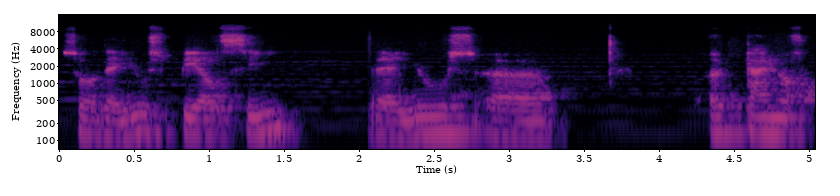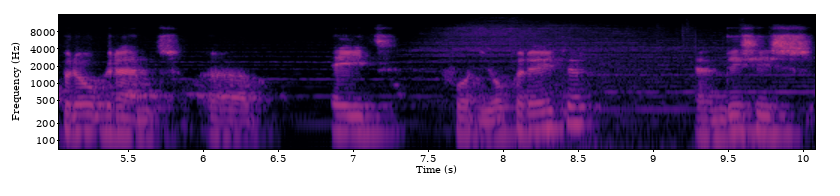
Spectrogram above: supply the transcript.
So they use PLC, they use uh, a kind of programmed uh, aid for the operator. And this is,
